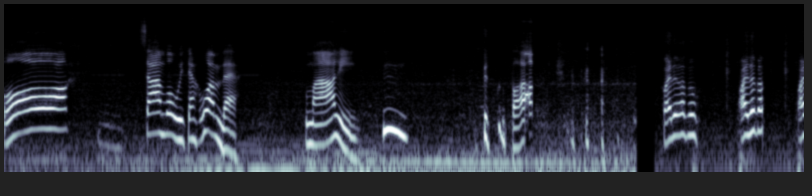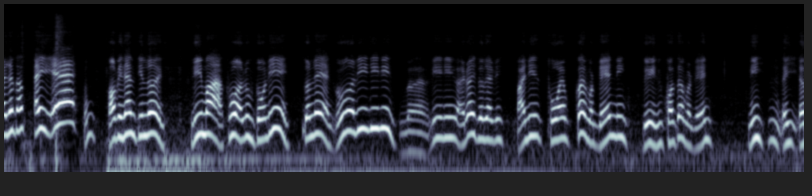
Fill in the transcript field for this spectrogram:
โอ้สร้างว่าวิจารณ์ร่วมแหละหมาดิอืมตึกปะไปเลยครับลุงไปเลยครับไปเลยครับไอ้เอ๊ะเอาไปแน่นกินเลยนี่มาทั่วลุงตัวนี้ตัวเล่นโอ้นี่นี่นี่เออนี่นี่ไอ้ไรตัวเล่นนี่ไปนี่ตัวก้หมดเด่นนี่นี่คนก้อยหมดเด่น นี่ไอ้เอ้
